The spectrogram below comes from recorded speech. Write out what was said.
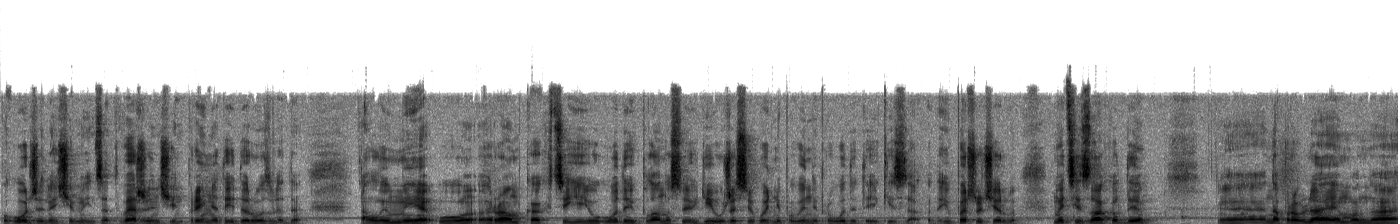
погоджений, чи він затверджений, чи він прийнятий до розгляду. Але ми у рамках цієї угоди і плану своїх дій вже сьогодні повинні проводити якісь заходи. І в першу чергу ми ці заходи направляємо на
